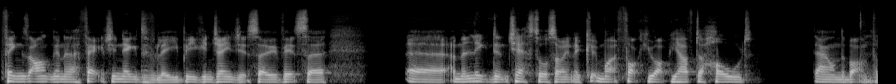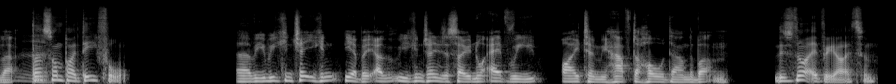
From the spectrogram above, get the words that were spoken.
things that aren't going to affect you negatively, but you can change it so if it's a uh, a malignant chest or something that could, might fuck you up, you have to hold down the button for that. that's on by default. Uh, we, we can change. You can yeah, but uh, you can change it so not every item you have to hold down the button. It's not every item.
